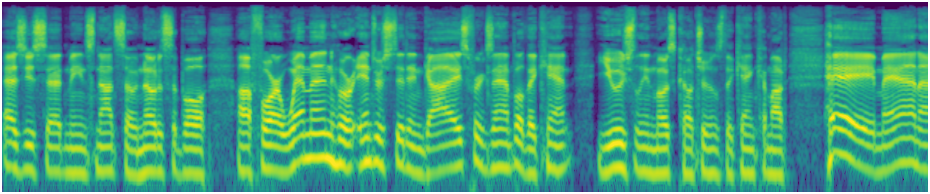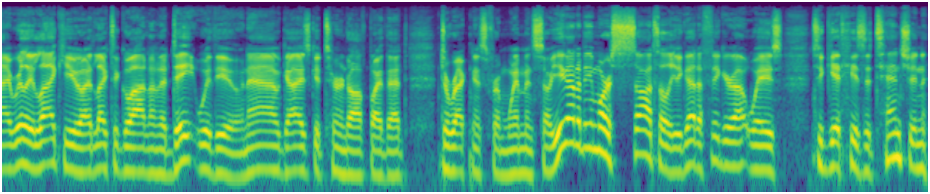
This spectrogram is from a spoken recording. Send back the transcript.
as you said, means not so noticeable. Uh, for women who are interested in guys, for example, they can't, usually in most cultures, they can't come out, hey, man, I really like you. I'd like to go out on a date with you. Now, guys get turned off by that directness from women. So you got to be more subtle. You got to figure out ways to get his attention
